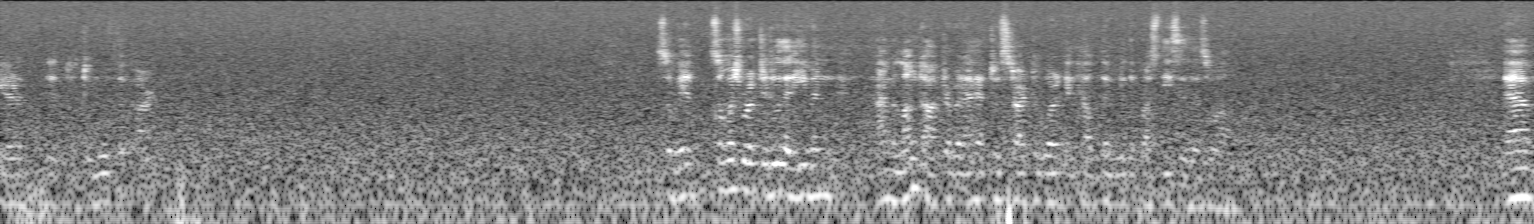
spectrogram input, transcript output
here, uh, to, to move the car. So we had so much work to do that even I'm a lung doctor, but I had to start to work and help them with the prosthesis as well. Um,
